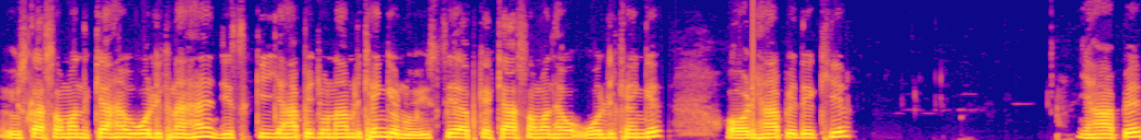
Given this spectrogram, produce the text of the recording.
उसका संबंध क्या है, वो लिखना है। जिसकी यहाँ पे जो नाम लिखेंगे ना, इससे आपका क्या संबंध है, वो लिखेंगे। और यहाँ पे देखिए यहाँ पे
